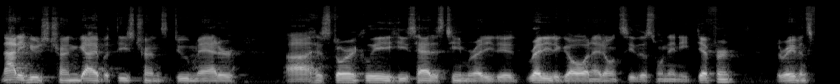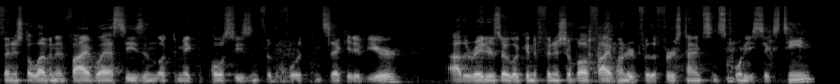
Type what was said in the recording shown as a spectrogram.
Not a huge trend guy, but these trends do matter. Uh, historically, he's had his team ready to ready to go, and I don't see this one any different. The Ravens finished 11 and five last season, look to make the postseason for the fourth consecutive year. Uh, the Raiders are looking to finish above 500 for the first time since 2016.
